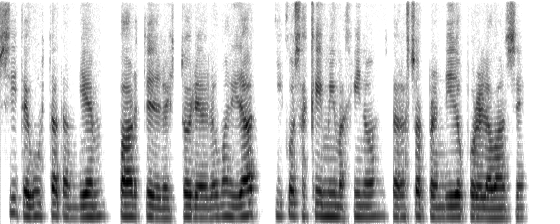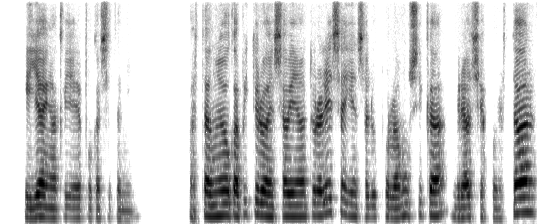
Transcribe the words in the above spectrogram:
si te gusta también parte de la historia de la humanidad y cosas que me imagino estarás sorprendido por el avance que ya en aquella época se tenía. Hasta un nuevo capítulo en Sabia Naturaleza y en Salud por la Música. Gracias por estar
